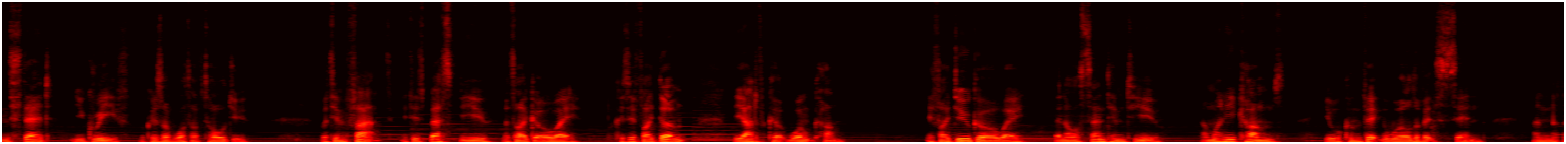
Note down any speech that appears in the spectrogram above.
Instead, you grieve because of what I've told you. But in fact, it is best for you that I go away, because if I don't, the advocate won't come. If I do go away, then I will send him to you and when he comes, he will convict the world of its sin, and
